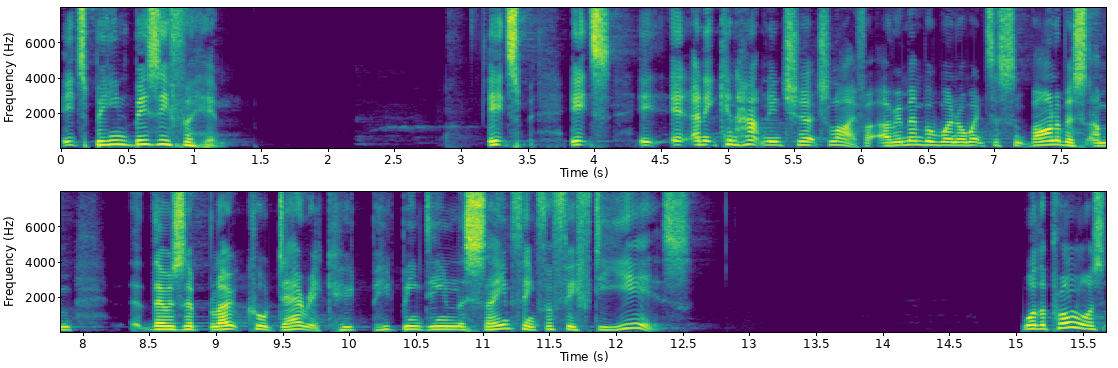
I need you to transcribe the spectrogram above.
It's being busy for Him. It's, it's, it, and it can happen in church life. I remember when I went to St. Barnabas, um, there was a bloke called Derek who'd, who'd been doing the same thing for 50 years. Well, the problem was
